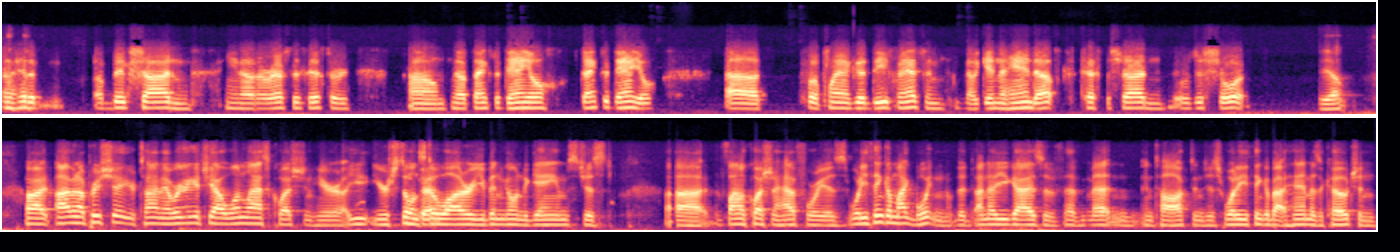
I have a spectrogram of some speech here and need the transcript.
uh, hit a, a big shot, and you know the rest is history. Um, you know, thanks to Daniel. Thanks to Daniel uh, for playing good defense and you know, getting the hand up, to test the shot, and it was just short. Yep. All right, Ivan, I appreciate your time. Man, we're gonna get you out one last question here. You, you're still in Okay. Stillwater. You've been going to games. Just uh, the final question I have for you is, what do you think of Mike Boynton? I know you guys have, have met and, and talked, and just what do you think about him as a coach and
